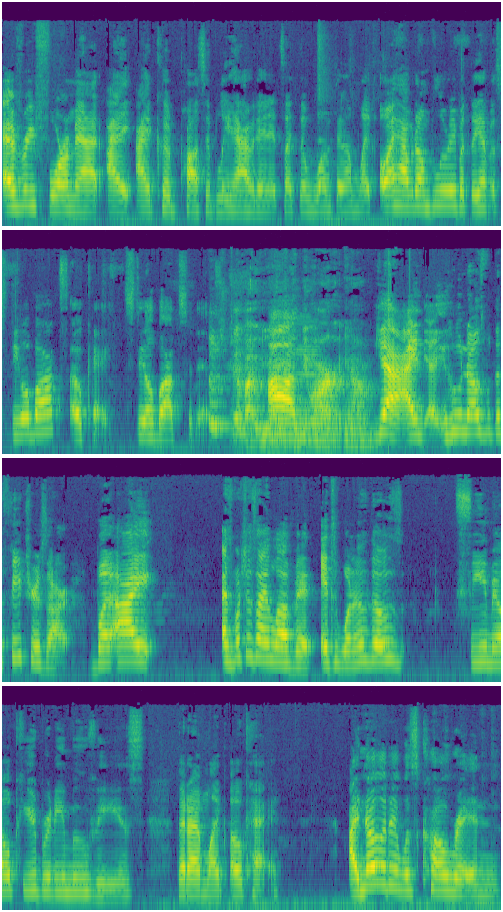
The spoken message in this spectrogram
every format I I could possibly have it in. It's like the one thing I'm like, oh, I have it on Blu-ray, but they have a steel box. Okay, steel box it is. It's good about you, like, Um, the new art, yeah. Yeah, I who knows what the features are, but I, as much as I love it, it's one of those female puberty movies that I'm like, okay, I know that it was co-written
